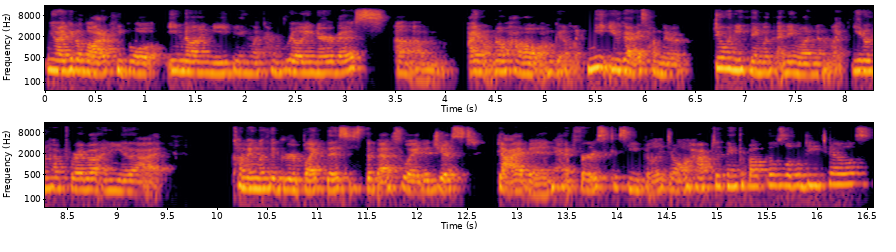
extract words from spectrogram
you know i get a lot of people emailing me being like i'm really nervous um i don't know how i'm gonna like meet you guys how i'm gonna do anything with anyone i'm like you don't have to worry about any of that coming with a group like this is the best way to just dive in head first because you really don't have to think about those little details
